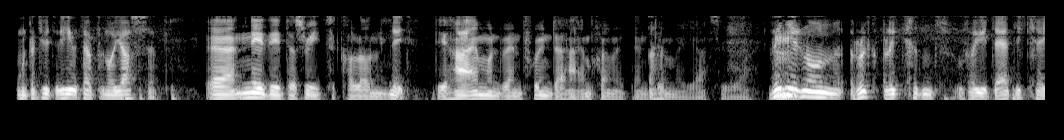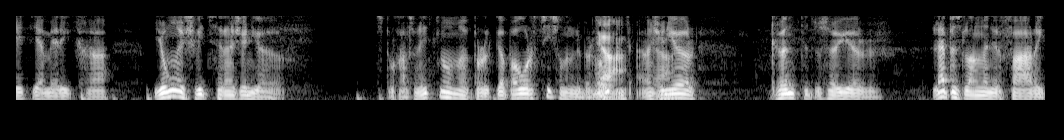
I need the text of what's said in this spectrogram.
Und da tut ihr hier und noch Jassen? Äh, nicht in der Schweizer Kolonie. Nicht? Die heim und wenn Freunde heimkommen, dann Aha. tun wir Jassen, ja. Wenn ihr nun rückblickend auf eure Tätigkeit in Amerika junge Schweizer Ingenieur es braucht also nicht nur ein Brückenbauer zu sein, sondern überhaupt ja, Ingenieur. Ja. Könnte aus eurer lebenslangen Erfahrung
